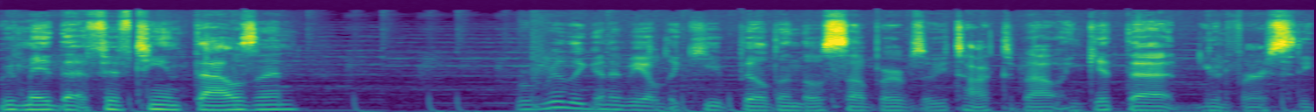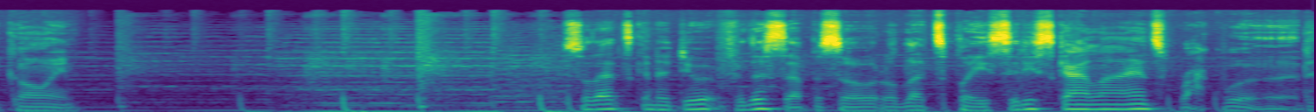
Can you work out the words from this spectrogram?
We've made that 15,000. We're really going to be able to keep building those suburbs that we talked about and get that university going. So that's going to do it for this episode of Let's Play City Skylines Rockwood.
